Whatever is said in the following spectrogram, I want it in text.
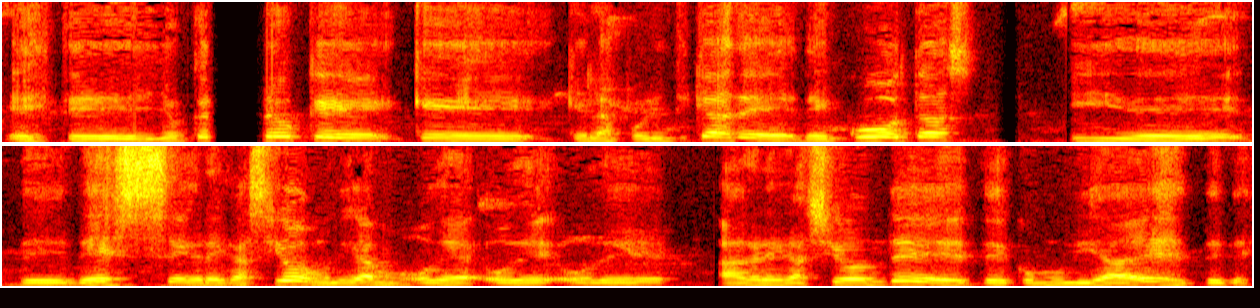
Este, yo creo que, que, que las políticas de, de, cuotas y de, de desegregación, digamos, o de, o de, o agregación de, de comunidades de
